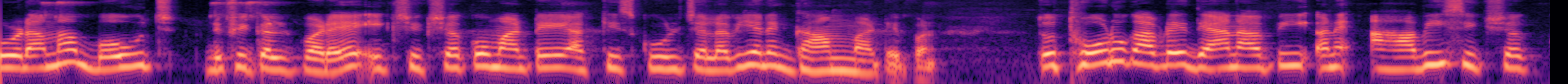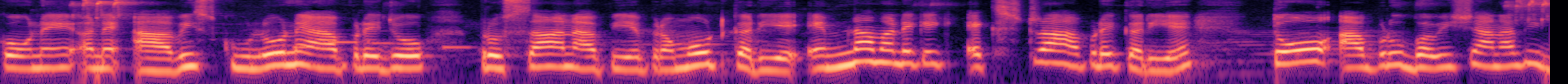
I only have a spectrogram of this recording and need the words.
ઓરડામાં બહુ જ ડિફિકલ્ટ પડે, એક શિક્ષકો માટે આખી સ્કૂલ ચલાવી અને ગામ માટે પણ. તો થોડુંક આપણે ધ્યાન આપી અને આવી શિક્ષકોને અને આવી સ્કૂલોને આપણે જો પ્રોત્સાહન આપીએ, પ્રમોટ કરીએ, એમના માટે કંઈક એક્સ્ટ્રા આપણે કરીએ, તો આપણું ભવિષ્ય આનાથી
